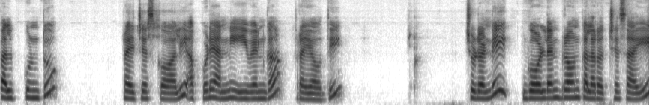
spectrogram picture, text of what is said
కలుపుకుంటూ ఫ్రై చేసుకోవాలి. అప్పుడే అన్నీ ఈవెన్గా ఫ్రై అవుతాయి. చూడండి గోల్డెన్ బ్రౌన్ కలర్ వచ్చేసాయి.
